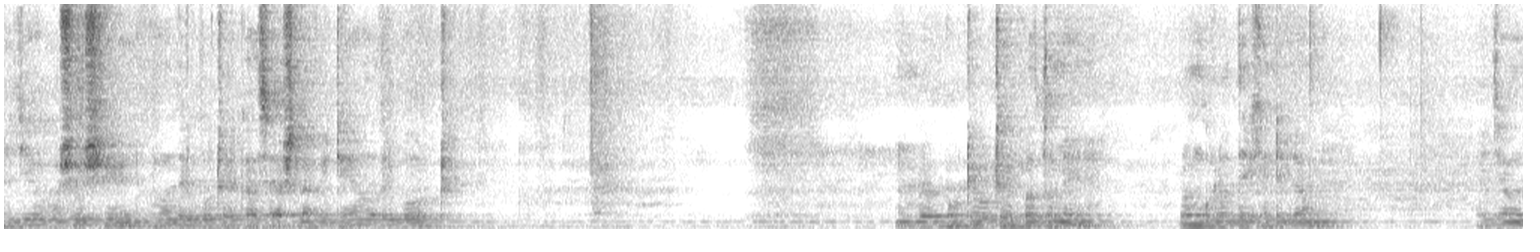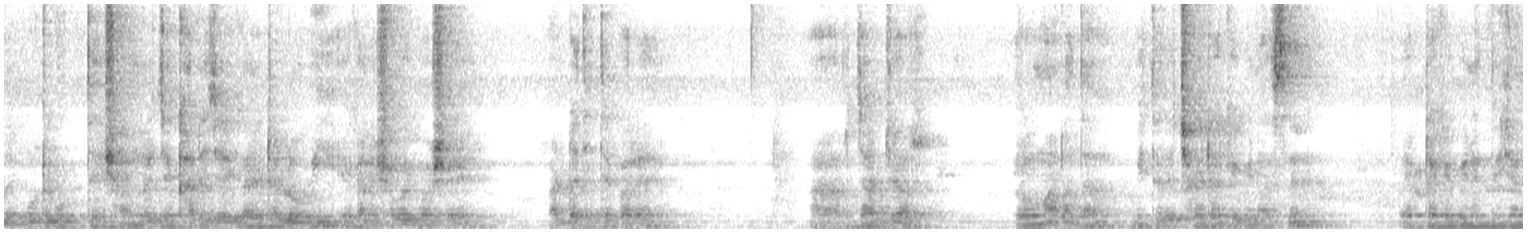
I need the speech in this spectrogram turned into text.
এই যে অবশেষে আমাদের বোটের কাছে আসলাম, এটাই আমাদের বোট। আমরা বোটে উঠে প্রথমে রুমগুলো দেখে নিলাম। এই যে আমাদের বোটে উঠতে সামনে যে খালি জায়গা, এটা লবি এখানে সবাই বসে আড্ডা দিতে পারে। আর যার যার রুম আলাদা, ভিতরে ছয়টা কেবিন আছে। একটা কেবিনে দুজন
